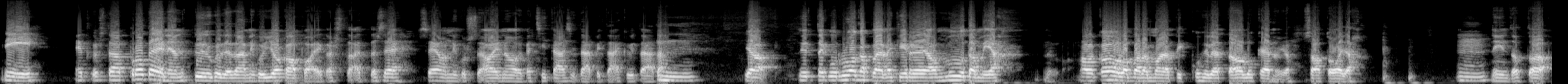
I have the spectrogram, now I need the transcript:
Niin, että kun sitä proteiinia nyt pyykytetään niin joka paikasta, että se, se on niin se ainoa, että sitä sitä pitää kytätä. Mm. Ja nyt kun ruokapäiväkirjoja on muutamia, alkaa olla varmaan jo pikkuhiljaa, että on lukenut jo satoja, mm. niin tota,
